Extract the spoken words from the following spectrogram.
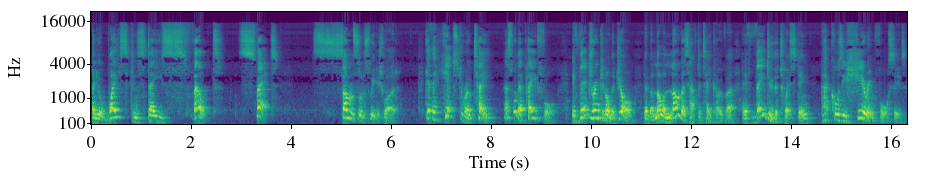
and your waist can stay svelte, svet, some sort of Swedish word. Get the hips to rotate, that's what they're paid for. If they're drinking on the job, then the lower lumbars have to take over, and if they do the twisting, that causes shearing forces.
